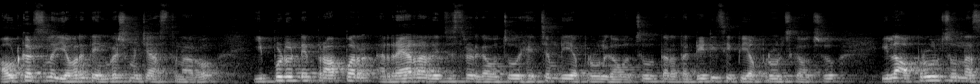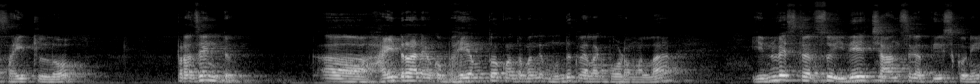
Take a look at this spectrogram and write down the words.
అవుట్ కట్స్లో ఎవరైతే ఇన్వెస్ట్మెంట్ చేస్తున్నారో ఇప్పుడుండే ప్రాపర్ రేరా రిజిస్టర్డ్ కావచ్చు హెచ్ఎండి అప్రూవల్ కావచ్చు తర్వాత డిటిసిపి అప్రూవల్స్ కావచ్చు ఇలా అప్రూవల్స్ ఉన్న సైట్లలో ప్రజెంట్ హైడ్రా అనే ఒక భయంతో కొంతమంది ముందుకు వెళ్ళకపోవడం వల్ల ఇన్వెస్టర్స్ ఇదే ఛాన్స్గా తీసుకొని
